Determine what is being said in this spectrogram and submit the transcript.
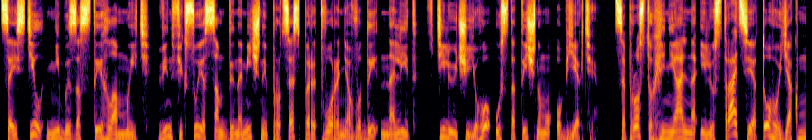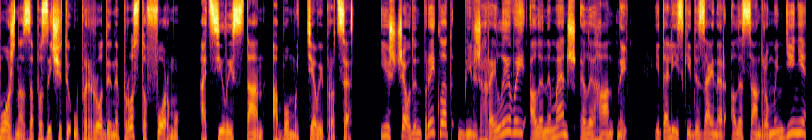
Цей стіл ніби застигла мить. Він фіксує сам динамічний процес перетворення води на лід, втілюючи його у статичному об'єкті. Це просто геніальна ілюстрація того, як можна запозичити у природи не просто форму, а цілий стан або миттєвий процес. І ще один приклад, більш грайливий, але не менш елегантний. Італійський дизайнер Алесандро Мендіні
